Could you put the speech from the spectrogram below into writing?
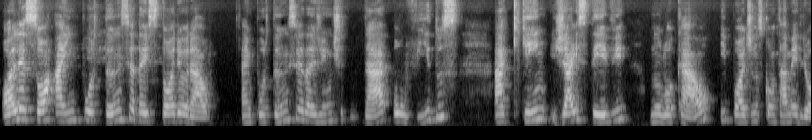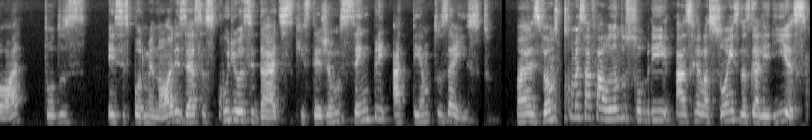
Olha só a importância da história oral, a importância da gente dar ouvidos a quem já esteve no local e pode nos contar melhor todos esses pormenores, essas curiosidades, que estejamos sempre atentos a isso. Mas vamos começar falando sobre as relações das galerias,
